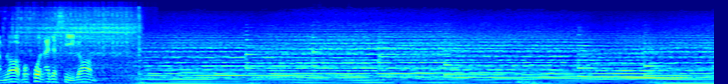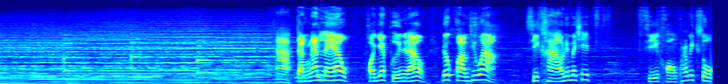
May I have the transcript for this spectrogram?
3 รอบบางคนอาจจะ 4 รอบ อะจากนั้นแล้วพอเย็บผืนเสร็จแล้ว ด้วยความที่ว่าสีขาวนี่ไม่ใช่สีของพระภิกษุ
